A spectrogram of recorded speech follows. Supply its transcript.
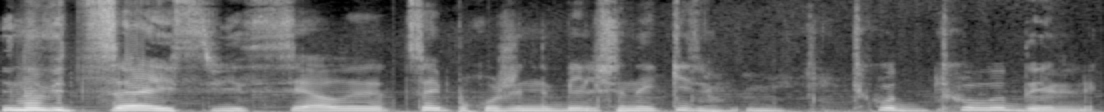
І навіть цей світиться, але цей похожий не більше на якийсь холодильник.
